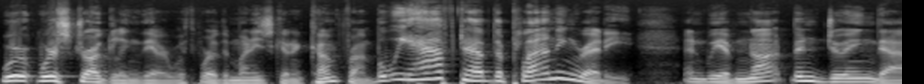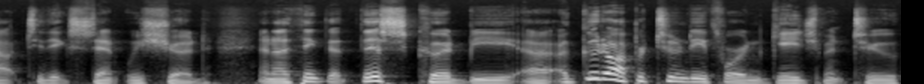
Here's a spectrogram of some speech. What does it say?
We're, we're struggling there with where the money's going to come from. But we have to have the planning ready. And we have not been doing that to the extent we should. And I think that this could be a, a good opportunity for engagement too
